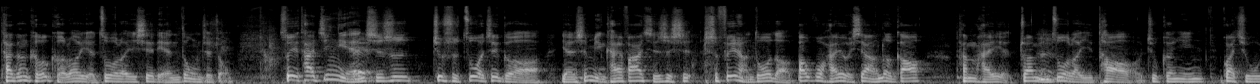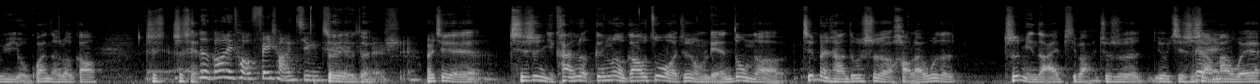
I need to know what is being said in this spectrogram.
它跟可口可乐也做了一些联动这种，所以它今年其实就是做这个衍生品开发，其实是是非常多的，包括还有像乐高，他们还也专门做了一套就跟《怪奇物语》有关的乐高。之之前乐高那套非常精致，对对对，真的是。而且其实你看乐跟乐高做这种联动的，基本上都是好莱坞的知名的 IP 吧，就是尤其是像漫威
